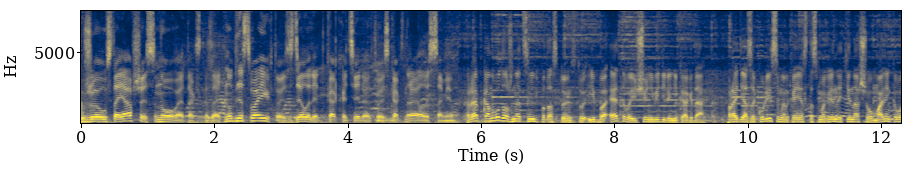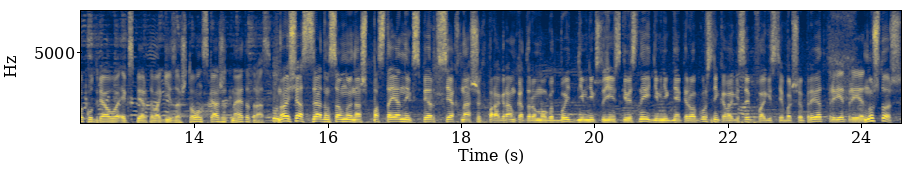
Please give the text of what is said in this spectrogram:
уже устоявшееся новое, так сказать. Ну, для своих, то есть сделали как хотели, то есть как нравилось самим. Рэп-канву должны оценить по достоинству, ибо этого еще не видели никогда. Пройдя за кулисы, мы наконец-то смогли найти нашего маленького кудрявого эксперта Вагиза. Что он скажет на этот раз? Ну а сейчас рядом со мной наш постоянный эксперт всех наших программ, которые могут быть. Дневник студенческой весны и дневник дня первокурсника. Вагис Ипов. Вагис, тебе большой привет. Привет, привет. Ну что ж,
